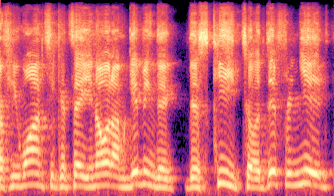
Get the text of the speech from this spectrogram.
if he wants, he could say, you know what, I'm giving the, this key to a different yid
